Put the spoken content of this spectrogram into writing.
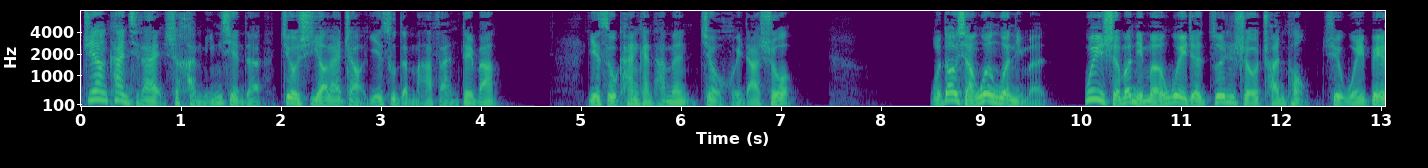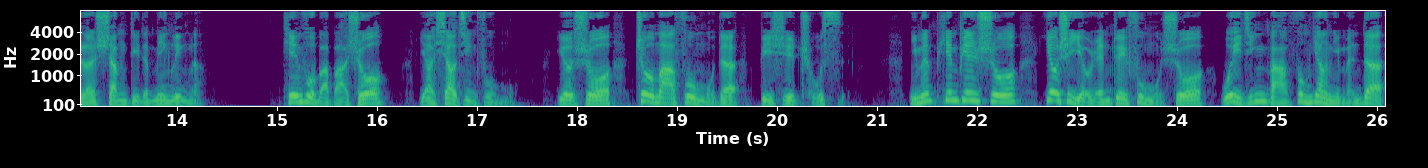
这样看起来是很明显的，就是要来找耶稣的麻烦，对吧？耶稣看看他们，就回答说：“我倒想问问你们，为什么你们为着遵守传统，却违背了上帝的命令呢？天父爸爸说要孝敬父母，又说咒骂父母的必须处死。”你们偏偏说，要是有人对父母说：“我已经把奉养你们的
